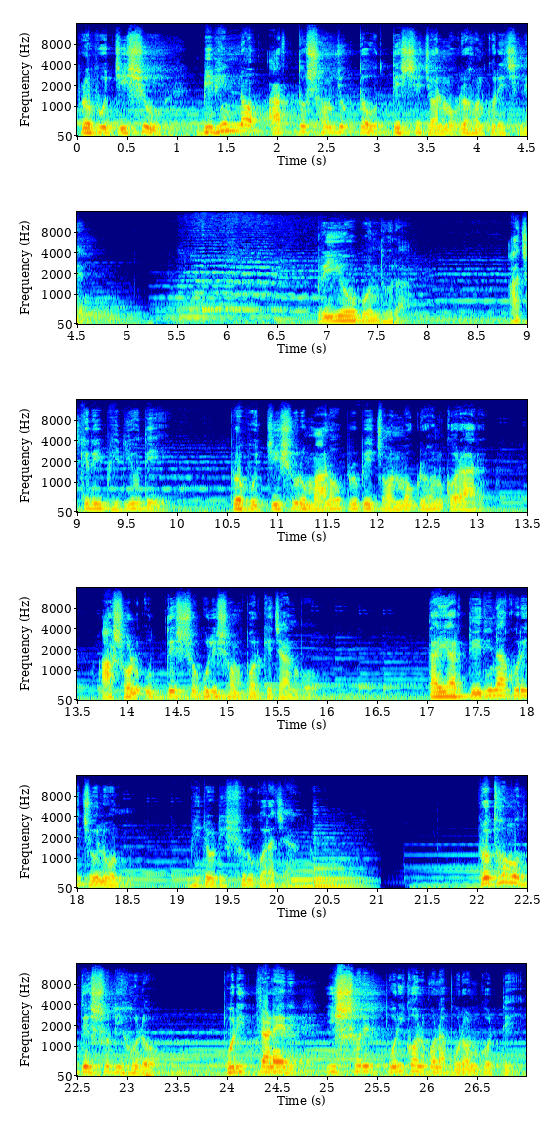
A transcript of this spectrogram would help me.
প্রভু যীশু বিভিন্ন আত্মসংযুক্ত উদ্দেশ্যে জন্মগ্রহণ করেছিলেন। প্রিয় বন্ধুরা, আজকের এই ভিডিওতে প্রভু যিশুর মানবরূপে জন্মগ্রহণ করার আসল উদ্দেশ্যগুলি সম্পর্কে জানব। তাই আর দেরি না করে চলুন ভিডিওটি শুরু করা যাক। প্রথম উদ্দেশ্যটি হল পরিত্রাণের ঈশ্বরের পরিকল্পনা পূরণ করতে।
